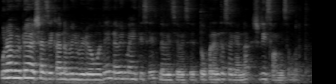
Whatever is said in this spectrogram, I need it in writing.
पुन्हा भेटूया अशाच एका नवीन व्हिडिओमध्ये. नवीन माहितीसहित नवीन सेवेसहित. तोपर्यंत सगळ्यांना श्री स्वामी समर्थ.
